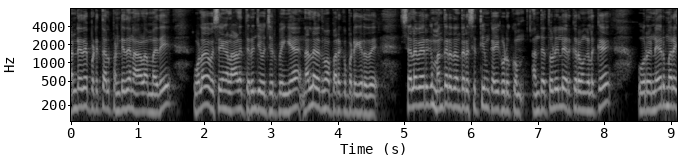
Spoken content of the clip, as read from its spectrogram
கண்டதை படித்தால் பண்டிதன் ஆளாம் மாதிரி உலக விஷயங்கள் ஆளும் தெரிஞ்சு வச்சுருப்பீங்க. நல்ல விதமாக பார்க்கப்படுகிறது. சில பேருக்கு மந்திர தந்திர சித்தியும் கை கொடுக்கும். அந்த தொழிலில் இருக்கிறவங்களுக்கு ஒரு நேர்மறை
